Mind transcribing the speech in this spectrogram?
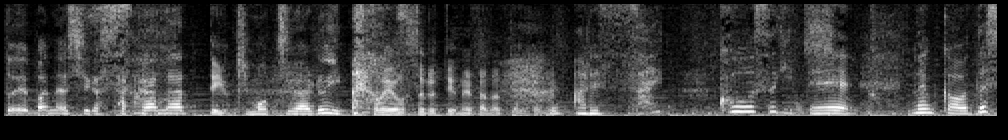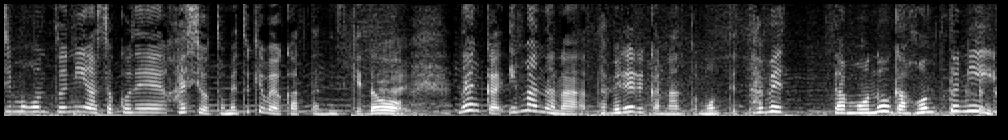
例え話が魚っていう気持ち悪い例えをするっていうネタだったんですよね。あれ最高すぎてなんか私も本当にあそこで箸を止めとけばよかったんですけど、はい。なんか今なら食べれるかなと思って食べたものが本当に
